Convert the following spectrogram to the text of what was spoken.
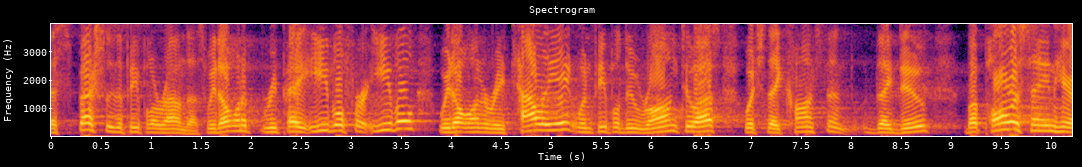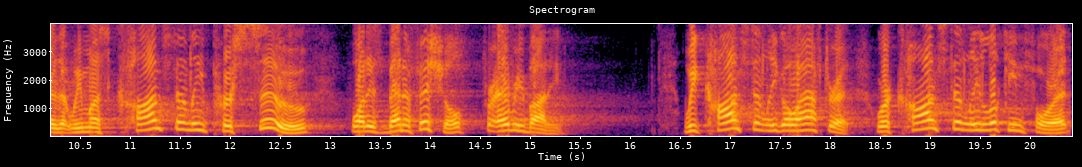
especially the people around us. We don't want to repay evil for evil. We don't want to retaliate when people do wrong to us, which they constant they do. But Paul is saying here that we must constantly pursue what is beneficial for everybody. We constantly go after it. We're constantly looking for it,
